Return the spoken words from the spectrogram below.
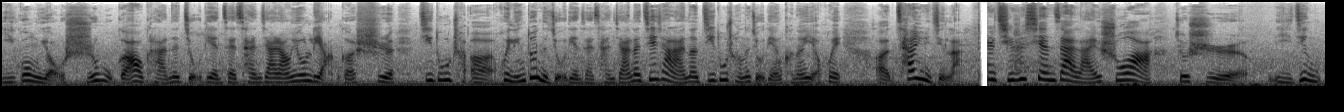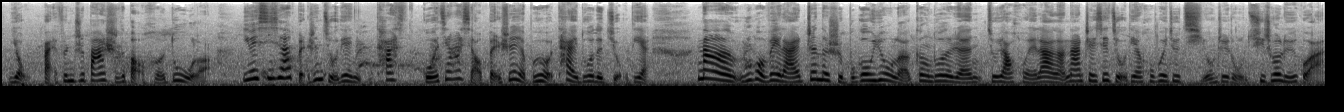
一共有十五个奥克兰的酒店在参加，然后有两个是基督城，呃，惠灵顿的酒店在参加。那接下来呢，基督城的酒店可能也会呃参与进来。但是其实现在来说啊，就是已经有百分之八十的饱和度了。因为新西兰本身酒店它国家小，本身也不会有太多的酒店。那如果未来真的是不够用了，更多的人就要回来了，那这些酒店会不会就启用这种汽车旅馆？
